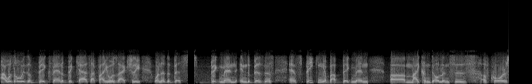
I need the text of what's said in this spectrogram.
I was always a big fan of Big Cass. I thought he was actually one of the best big men in the business. And speaking about big men, uh, my condolences, of course,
